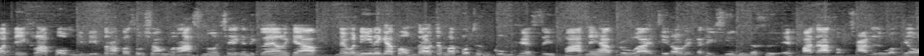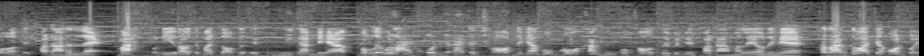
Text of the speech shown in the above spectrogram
วัสดีครับผมยินดีต้อนรับเข้าสู่ช่อง Rust No c h e กันอีกแล้วนะครับในวันนี้นะครับผมเราจะมาพูดถึงกลุ่ม Test c f a s นะครับหรือว่าที่เราเรียกกันอีกชื่อหนึงก็คือ f p a d a ตกชั้นหรือว่า p u r e o n f p a d a นั่นแหละมาวันนี้เราจะมาจอบเรื่อง F พวกนี้กันนะครับบอกเลยว่าหลายคนก็น่าจะชอบนะครับผมเพราะว่าครั้งหนึ่งพวกเขาเคยเป็น f p a d a มาแล้วนะฮะพลังก็อาจจะอ่อนกว่า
